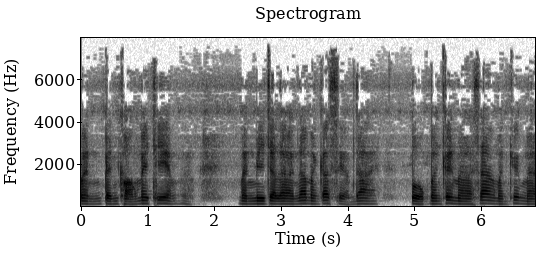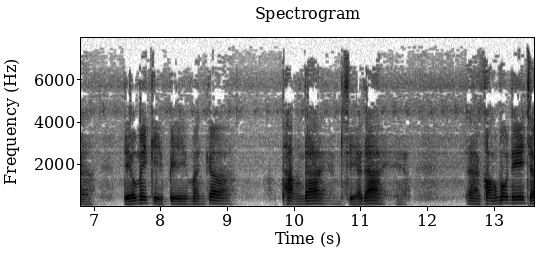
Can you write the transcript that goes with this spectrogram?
มันเป็นของไม่เที่ยง มันมีเจริญแล้วมันก็เสื่อมได้ ปลูกมันขึ้นมาสร้างมันขึ้นมา เดี๋ยวไม่กี่ปีมันก็พังได้เสียได้ แต่ของพวกนี้จะ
